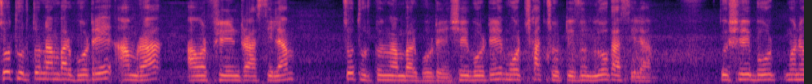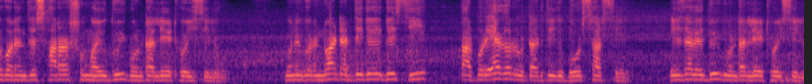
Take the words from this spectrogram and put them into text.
চতুর্থ নাম্বার ভোটে আমরা, আমার ফ্রেন্ডরা আসছিলাম চতুর্থ নাম্বার ভোটে। সেই ভোটে মোট সাতষট্টি জন লোক আসছিলাম তো সেই ভোট মনে করেন যে সারার সময় দুই ঘণ্টা লেট হয়েছিল মনে করেন নয়টার দিকে গেছি, তারপর এগারোটার দিকে ভোট ছাড়ছে। এই জায়গায় দুই ঘণ্টা লেট হয়েছিল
